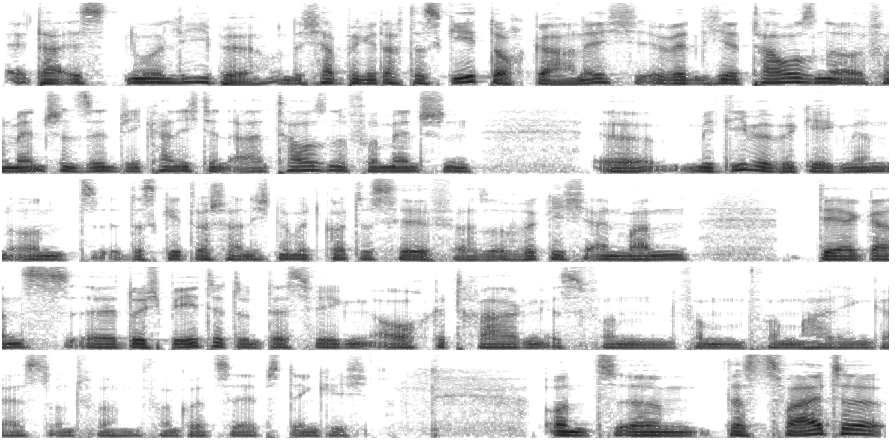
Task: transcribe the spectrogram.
äh, da ist nur Liebe. Und ich habe mir gedacht, das geht doch gar nicht. Wenn hier Tausende von Menschen sind, wie kann ich denn äh, Tausende von Menschen äh, mit Liebe begegnen? Und das geht wahrscheinlich nur mit Gottes Hilfe. Also wirklich ein Mann, der ganz äh, durchbetet und deswegen auch getragen ist von, vom, vom Heiligen Geist und von, von Gott selbst, denke ich. Und ähm, das zweite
